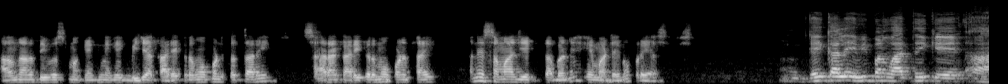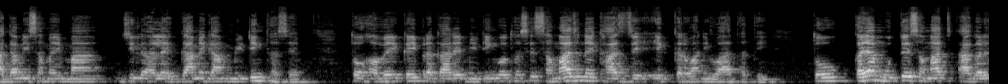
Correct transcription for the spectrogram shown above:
આવનારા દિવસમાં કંઈક ને કંઈક બીજા કાર્યક્રમો પણ થતા રહે. સારા કાર્યક્રમો પણ થાય અને સમાજ એકતા બને એ માટેનો પ્રયાસ છે. ગઈકાલે એવી પણ વાત થઈ કે આગામી સમયમાં જિલ્લા એટલે ગામે ગામ મીટિંગ થશે. તો હવે કઈ પ્રકારે મીટિંગો થશે? સમાજને ખાસ જે એક કરવાની વાત હતી. તો કયા મુદ્દે સમાજ આગળ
